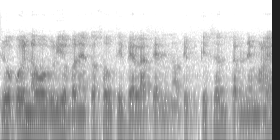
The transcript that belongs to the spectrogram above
જો કોઈ નવો વીડિયો બને તો સૌથી પહેલાં તેની નોટિફિકેશન તમને મળે.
